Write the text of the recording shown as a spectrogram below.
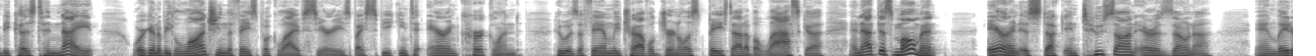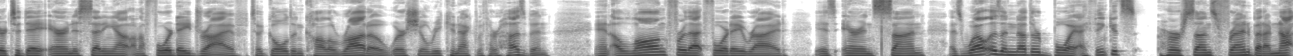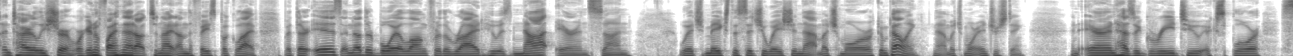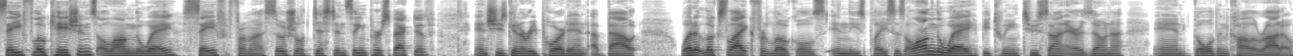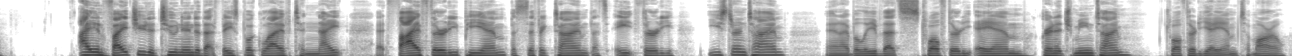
because tonight we're going to be launching the Facebook Live series by speaking to Erin Kirkland, who is a family travel journalist based out of Alaska. And at this moment, Erin is stuck in Tucson, Arizona. And later today, Erin is setting out on a four day drive to Golden, Colorado, where she'll reconnect with her husband. And along for that four day ride is Erin's son, as well as another boy. I think it's her son's friend, but I'm not entirely sure. We're going to find that out tonight on the Facebook Live. But there is another boy along for the ride who is not Erin's son, which makes the situation that much more compelling, that much more interesting. And Erin has agreed to explore safe locations along the way, safe from a social distancing perspective. And she's going to report in about what it looks like for locals in these places along the way between Tucson, Arizona, and Golden, Colorado. I invite you to tune into that Facebook Live tonight at 5:30 p.m. Pacific time. That's 8:30 Eastern time, and I believe that's 12:30 a.m. Greenwich Mean Time. 12:30 a.m. tomorrow.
